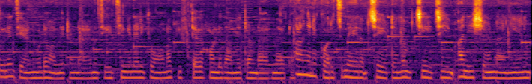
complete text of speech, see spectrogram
നാത്തൂനും ചേട്ടനും കൂടെ വന്നിട്ടുണ്ടായിരുന്നു. ചേച്ചി ഇങ്ങനെ എനിക്ക് ഓണ ഗിഫ്റ്റൊക്കെ കൊണ്ട് തന്നിട്ടുണ്ടായിരുന്നു കേട്ടോ. അങ്ങനെ കുറച്ച് നേരം ചേട്ടനും ചേച്ചിയും അനീഷനും അനിയനും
